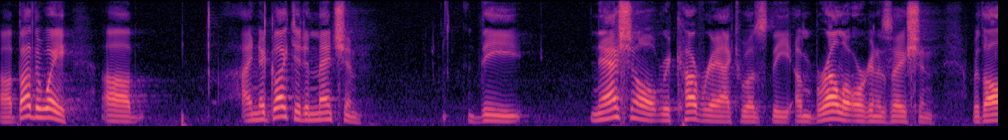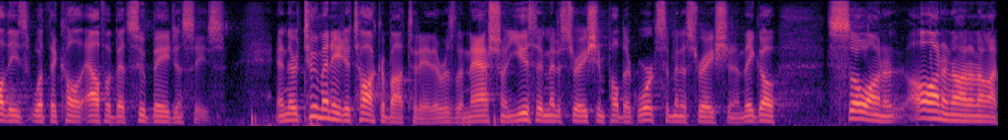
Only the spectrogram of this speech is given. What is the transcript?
Uh, by the way, uh, I neglected to mention the National Recovery Act was the umbrella organization with all these what they call alphabet soup agencies. And there are too many to talk about today. There was the National Youth Administration, Public Works Administration, and they go so on and on and on and on.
